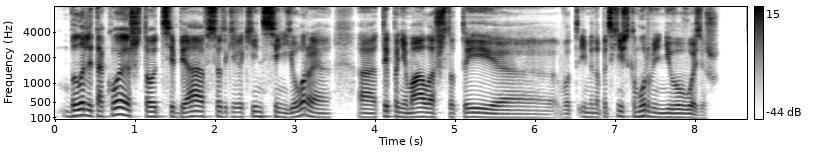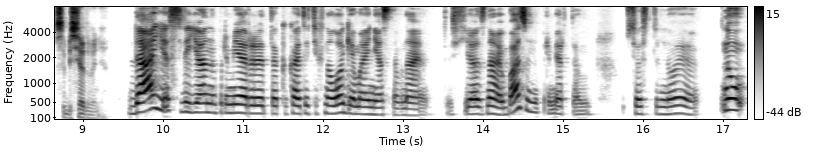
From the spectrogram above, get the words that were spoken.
Было ли такое, что тебя все-таки какие-нибудь сеньоры, э, ты понимала, что ты э, вот именно по техническому уровню не вывозишь собеседование? Да, если я, например, это какая-то технология моя не основная. То есть я знаю базу, например, там все остальное. Ну,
